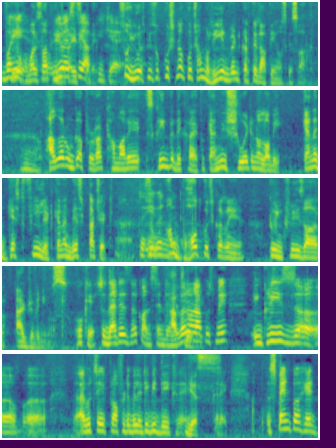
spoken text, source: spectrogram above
वही है। हमारे साथ एडवर्टाइज आपकी क्या है? सो यूएसपी से कुछ ना कुछ हम री इन्वेंट करते जाते हैं उसके साथ। अगर उनका प्रोडक्ट हमारे स्क्रीन पे दिख रहा है तो can we show it in a lobby can a guest feel it can a guest touch it तो हम बहुत हाँ। कुछ कर रहे हैं to increase our ad revenues okay so that is the constant और आप उसमें increase I would say profitability भी देख रहे हैं। Yes. Correct spend per head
